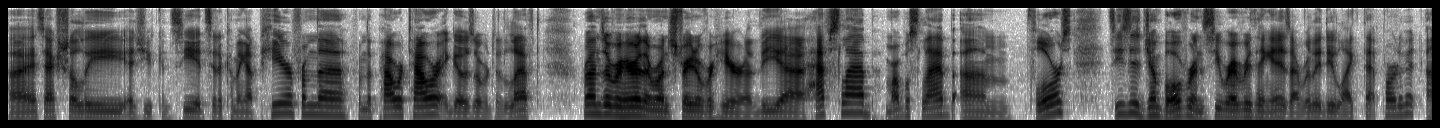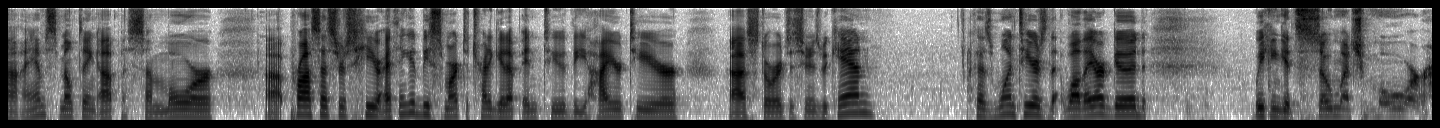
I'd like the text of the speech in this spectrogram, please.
Uh, it's actually, as you can see, instead of coming up here from the from the power tower, it goes over to the left, runs over here, then runs straight over here. The uh, half slab, marble slab um, floors, it's easy to jump over and see where everything is. I really do like that part of it. Uh, I am smelting up some more uh, processors here. I think it'd be smart to try to get up into the higher tier uh, storage as soon as we can. Because one tiers, while they are good, we can get so much more.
